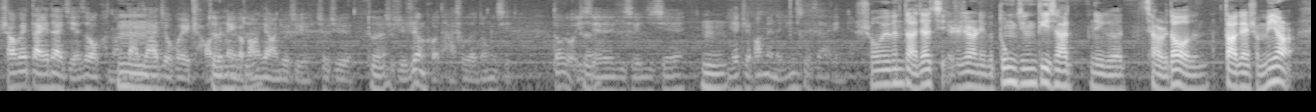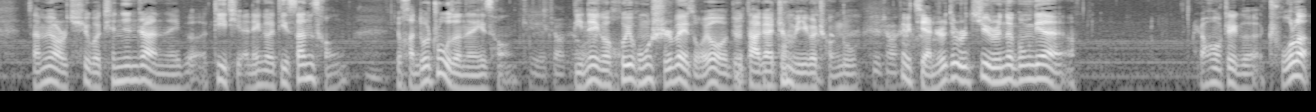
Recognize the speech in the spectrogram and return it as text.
稍微带一带节奏，可能大家就会朝着那个方向就去就去就去认可他说的东西，都有一些一些一些嗯一些这方面的因素在里面。稍微跟大家解释一下那个东京地下那个下水道的大概什么样。咱们要是去过天津站那个地铁那个第三层，就很多柱子那一层，比那个恢宏十倍左右，就大概这么一个程度。那个简直就是巨人的宫殿啊！然后这个除了。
